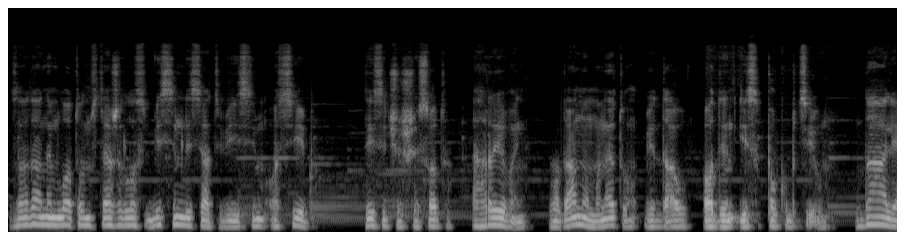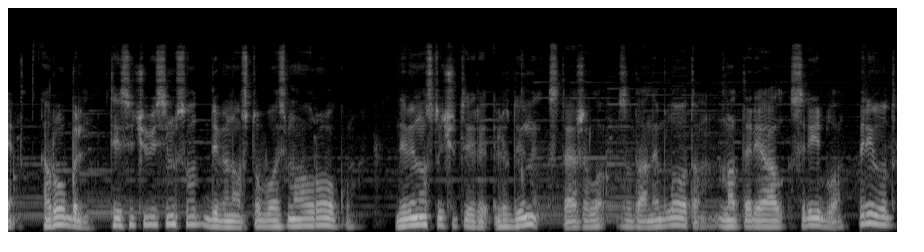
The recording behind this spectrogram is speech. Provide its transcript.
За даним лотом стежилось 88 осіб, 1600 гривень. За дану монету віддав один із покупців. Далі рубль 1898 року. 94 людини стежило за даним лотом. Матеріал срібло. Період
